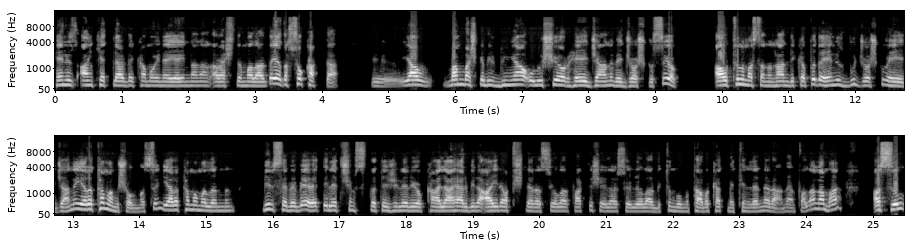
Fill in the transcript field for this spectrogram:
henüz anketlerde, kamuoyuna yayınlanan araştırmalarda ya da sokakta e, ya bambaşka bir dünya oluşuyor heyecanı ve coşkusu yok. Altılı Masa'nın handikapı da henüz bu coşku ve heyecanı yaratamamış olması, yaratamamalarının bir sebebi evet iletişim stratejileri yok. Hala her biri ayrı afişler asıyorlar, farklı şeyler söylüyorlar bütün bu mutabakat metinlerine rağmen falan ama asıl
